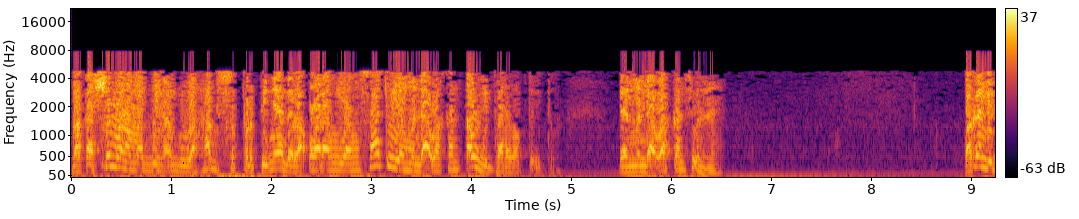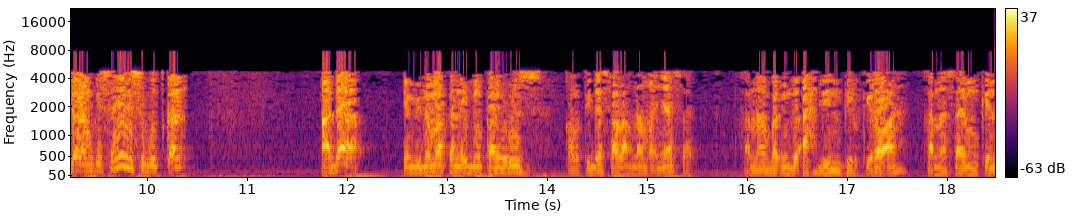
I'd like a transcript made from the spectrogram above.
maka Syekh Muhammad bin Abdul Wahab sepertinya adalah orang yang satu yang mendakwahkan tauhid pada waktu itu dan mendakwahkan sunnah. Bahkan di dalam kisahnya disebutkan ada yang dinamakan Ibnu Fairuz, kalau tidak salah namanya karena Ibnu Ahdin bil Kiroah, karena saya mungkin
